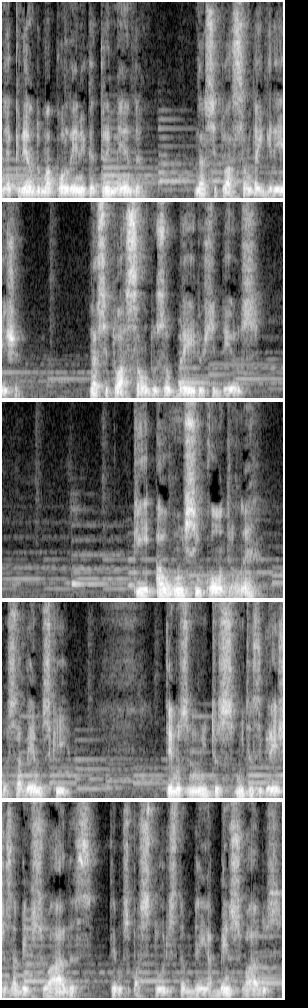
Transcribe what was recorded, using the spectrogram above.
né, criando uma polêmica tremenda na situação da igreja, na situação dos obreiros de Deus que alguns se encontram, né? Nós sabemos que temos muitos, muitas igrejas abençoadas, temos pastores também abençoados.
